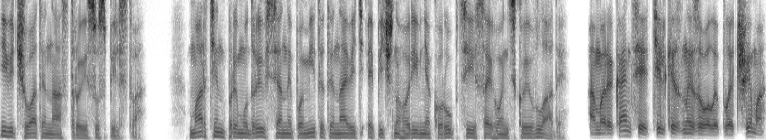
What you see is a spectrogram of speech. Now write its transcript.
і відчувати настрої суспільства. Мартін примудрився не помітити навіть епічного рівня корупції сайгонської влади. Американці тільки знизували плечима,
